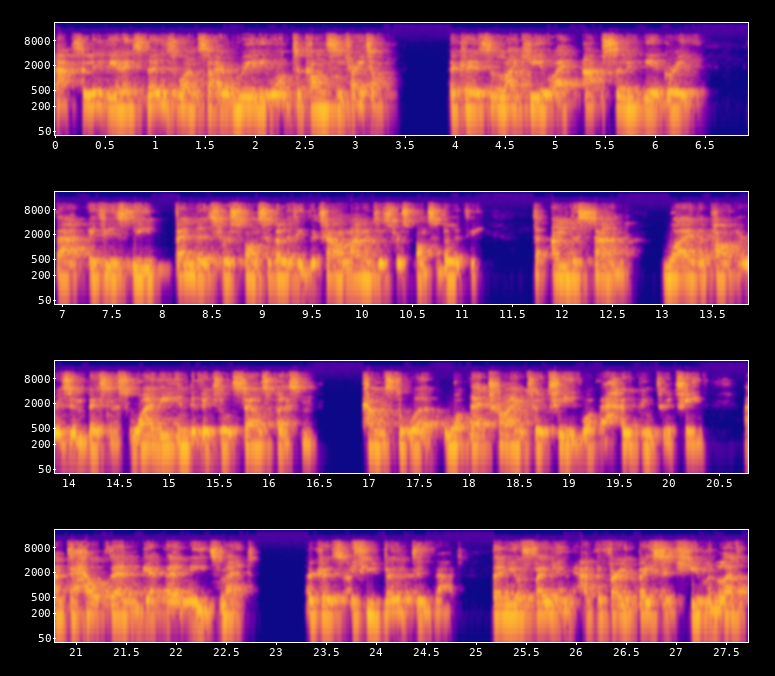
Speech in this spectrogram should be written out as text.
Absolutely. And it's those ones that I really want to concentrate on because, like you, I absolutely agree that it is the vendor's responsibility, the channel manager's responsibility to understand why the partner is in business, why the individual salesperson comes to work, what they're trying to achieve, what they're hoping to achieve, and to help them get their needs met. Because if you don't do that, then you're failing at the very basic human level.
